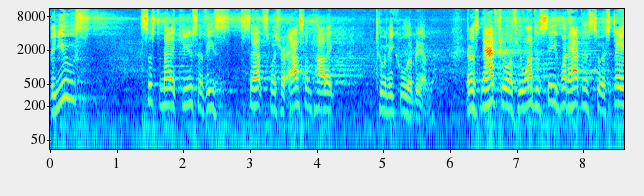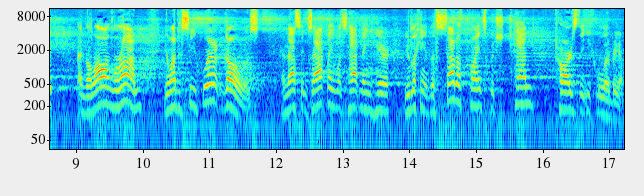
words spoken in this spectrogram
the use, systematic use of these sets which are asymptotic to an equilibrium. And it's natural if you want to see what happens to a state in the long run, you want to see where it goes. And that's exactly what's happening here. You're looking at the set of points which tend towards the equilibrium.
